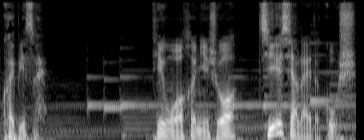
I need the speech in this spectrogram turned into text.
快闭嘴，听我和你说接下来的故事。”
